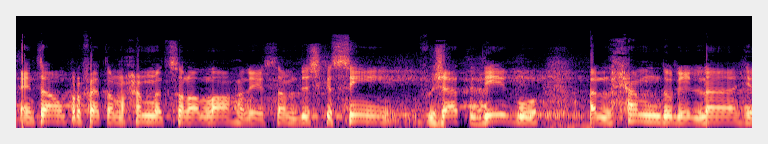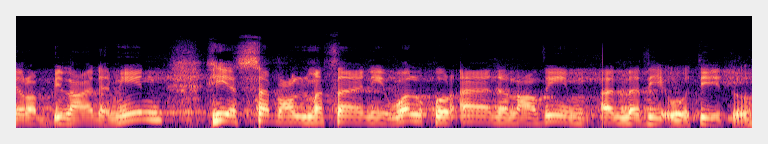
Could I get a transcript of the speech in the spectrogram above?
Então o profeta Muhammad sallallahu alaihi wasallam diz que sim, já te digo: Alhamdulillahi Rabbil Alamin, hiya sab'ul mathani wal Quran al-azim alladhi utitu.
